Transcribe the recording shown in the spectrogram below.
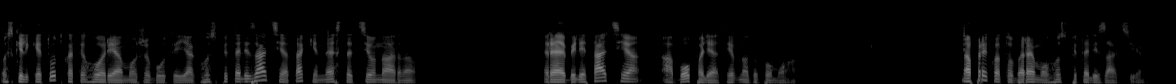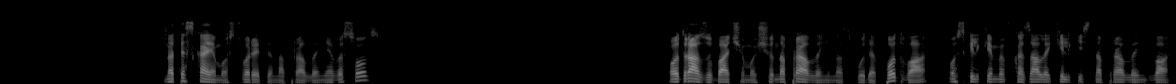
оскільки тут категорія може бути як госпіталізація, так і нестаціонарна реабілітація або паліативна допомога. Наприклад, оберемо госпіталізацію. Натискаємо Створити направлення ВСОЗ. Одразу бачимо, що направлень у нас буде по 2, оскільки ми вказали кількість направлень 2.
